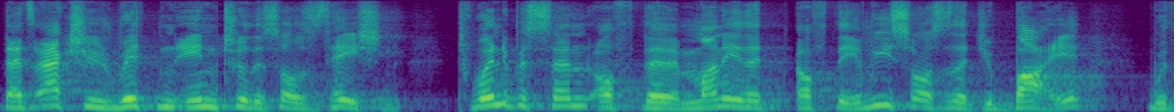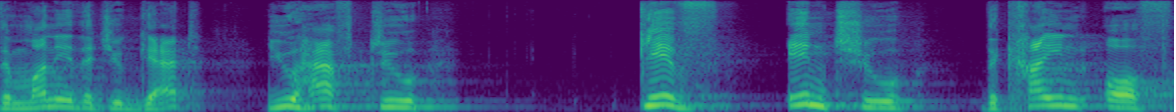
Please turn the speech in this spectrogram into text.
that's actually written into the solicitation. 20% of the money that, of the resources that you buy with the money that you get, you have to give into the kind of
